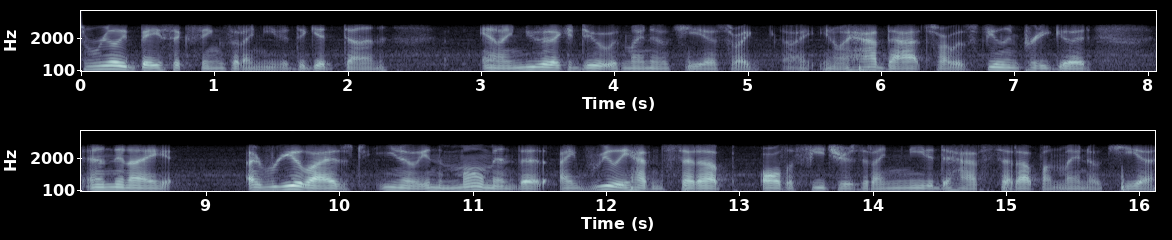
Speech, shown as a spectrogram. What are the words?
some really basic things that I needed to get done and I knew that I could do it with my Nokia so I I you know I had that so I was feeling pretty good. And then I I realized you know in the moment that I really hadn't set up all the features that I needed to have set up on my Nokia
